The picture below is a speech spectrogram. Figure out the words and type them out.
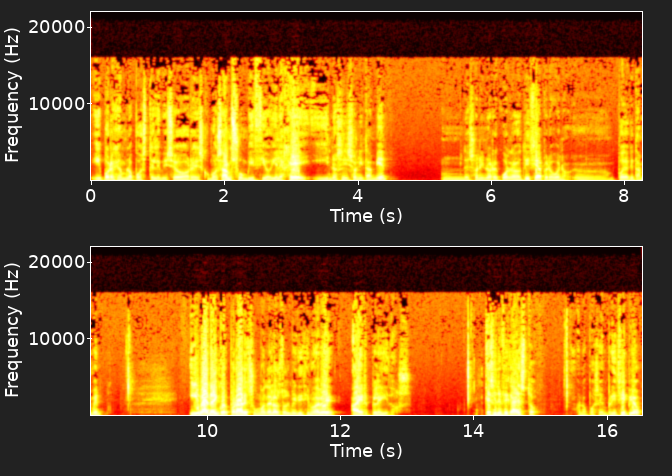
y por ejemplo, pues televisores como Samsung, Vicio y LG, y no sé si Sony también, mm, de Sony no recuerdo la noticia, pero bueno, eh, puede que también, y van a incorporar en sus modelos 2019 AirPlay 2. ¿Qué significa esto? Bueno, pues en principio,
